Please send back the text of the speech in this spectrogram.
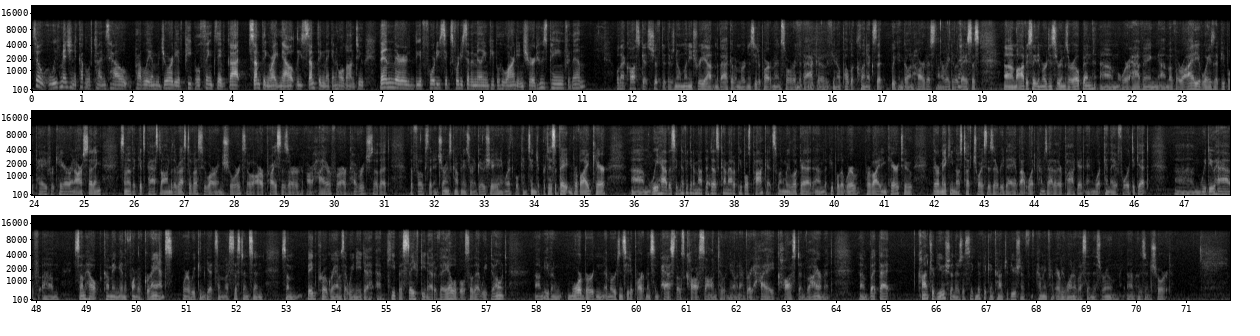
So we've mentioned a couple of times how probably a majority of people think they've got something right now, at least something they can hold on to. Then there are the 46, 47 million people who aren't insured. Who's paying for them? Well, that cost gets shifted. There's no money tree out in the back of emergency departments or in the back of, you know, public clinics that we can go and harvest on a regular basis. Um, obviously, the emergency rooms are open. Um, we're having um, a variety of ways that people pay for care in our setting. Some of it gets passed on to the rest of us who are insured, so our prices are, are higher for our coverage so that the folks that insurance companies are negotiating with will continue to participate and provide care. Um, we have a significant amount that does come out of people's pockets when we look at um, the people that we're providing care to. They're making those tough choices every day about what comes out of their pocket and what can they afford to get. Um, we do have um, some help coming in the form of grants where we can get some assistance in some big programs that we need to um, keep a safety net available so that we don't um, even more burden emergency departments and pass those costs on to, you know, in a very high cost environment. Um, but that contribution, there's a significant contribution coming from every one of us in this room um, who's insured.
